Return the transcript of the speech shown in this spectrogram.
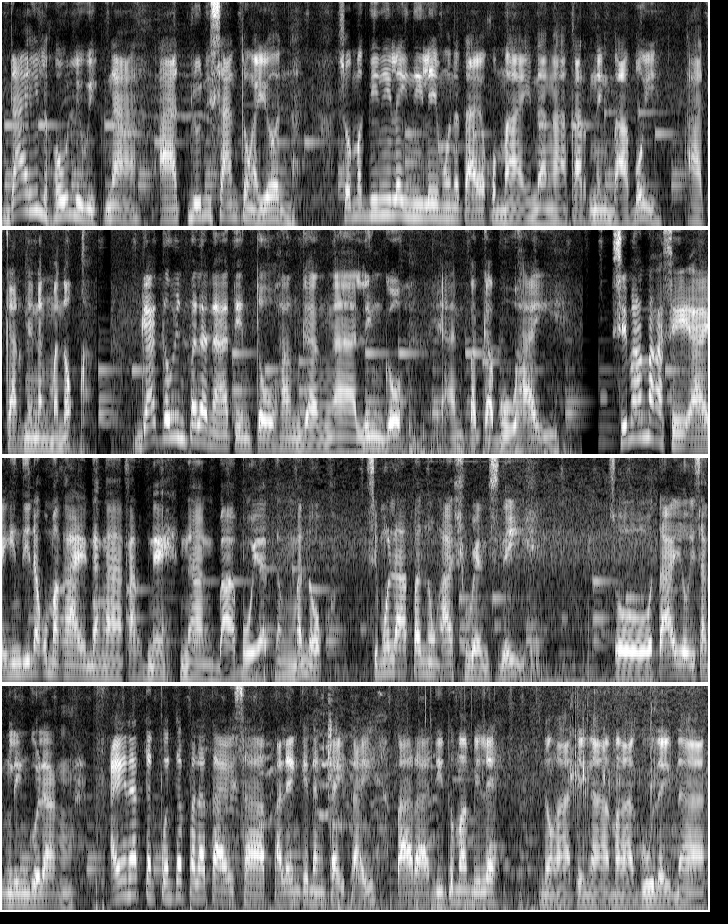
Dahil Holy Week na at Lunes Santo ngayon, so magdinilay-nilay muna tayo kumain ng ah, karneng baboy at karne ng manok. Gagawin pala natin to hanggang ah, linggo, yan pagkabuhay. Si mama kasi ay hindi na kumakain ng ah, karne ng baboy at ng manok simula pa nung Ash Wednesday. So tayo isang linggo lang. Ayun at nagpunta pala tayo sa palengke ng Taytay para dito mamili ng ating ah, mga gulay na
